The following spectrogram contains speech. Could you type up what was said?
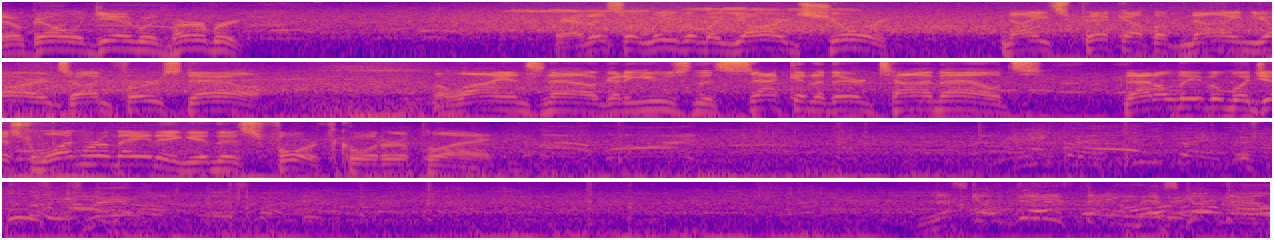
They'll go again with Herbert. And this will leave him a yard short. Nice pickup of nine yards on first down. The Lions now going to use the second of their timeouts. That'll leave them with just one remaining in this fourth quarter of play. Let's go this thing. Let's go now.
